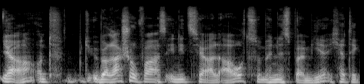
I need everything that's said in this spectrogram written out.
Ja, und die Überraschung war es initial auch, zumindest bei mir. Ich hatte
